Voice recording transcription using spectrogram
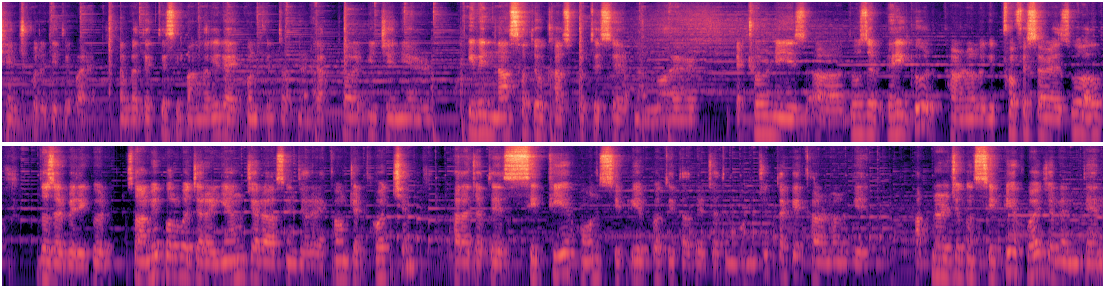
চেঞ্জ করে দিতে পারে। আমরা দেখতেছি বাঙালিরা এখন কিন্তু আপনার ডাক্তার ইঞ্জিনিয়ার ইভেন নাসাতেও কাজ করতেছে, আপনার lawyer attorneys uh, those are very good. হলো প্রফেসর as well those আর ভেরি গুড সো আমি বলব যারা ইয়াং যারা আছেন যারা অ্যাকাউন্টেন্ট হচ্ছেন তারা যাতে সিপিএ হন সিপিএ প্রতি তাদের যাতে মনোযোগ থাকে কারণ কি আপনারা যখন সিপিএ হয়ে যাবেন দেন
